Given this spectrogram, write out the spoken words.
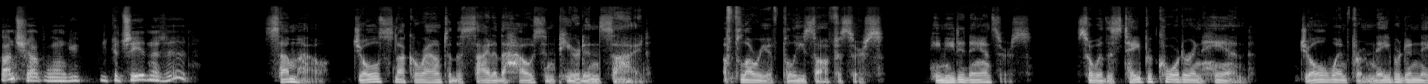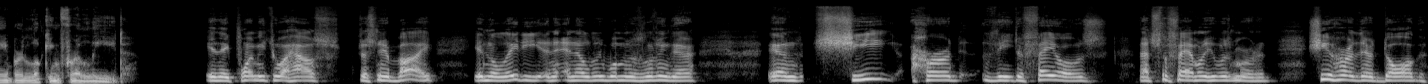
gunshot wound. You you could see it in his head. Somehow, Joel snuck around to the side of the house and peered inside. A flurry of police officers. He needed answers. So, with his tape recorder in hand, Joel went from neighbor to neighbor looking for a lead. And they point me to a house just nearby, and the lady, an, an elderly woman, was living there. And she heard the DeFeos, that's the family who was murdered, she heard their dog.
